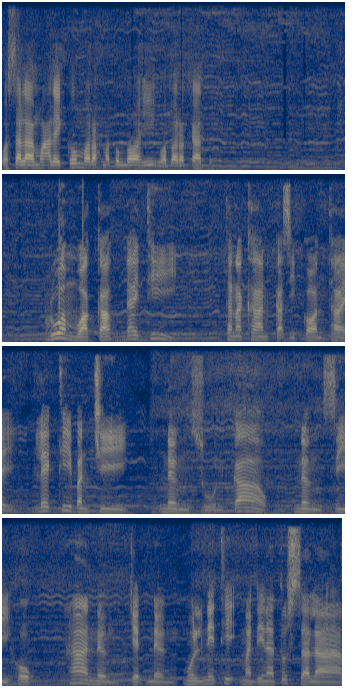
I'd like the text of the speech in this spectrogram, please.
wassalamualaikum warahmatullahi wabarakatuh ร่วมวากัฟได้ที่ ธนาคารกสิกรไทย เลขที่บัญชี 109 146 5171 มูลนิธิมดินาตุสสลาม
